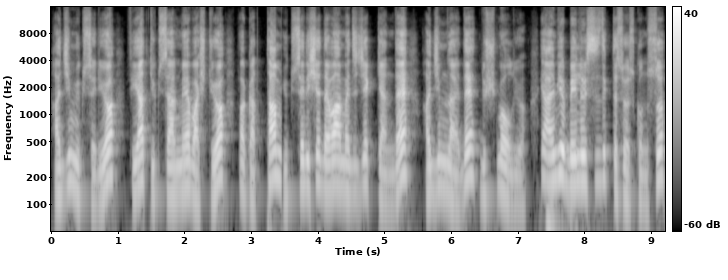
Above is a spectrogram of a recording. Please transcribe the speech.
hacim yükseliyor, fiyat yükselmeye başlıyor. Fakat tam yükselişe devam edecekken de hacimlerde düşme oluyor. Yani bir belirsizlik de söz konusu.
